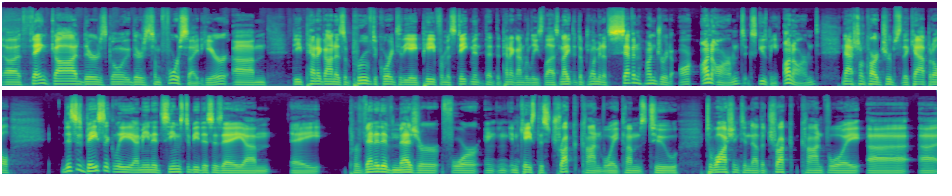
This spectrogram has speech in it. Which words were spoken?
uh, thank God there's going there's some foresight here. Um, the Pentagon has approved, according to the AP, from a statement that the Pentagon released last night, the deployment of 700 ar- unarmed, excuse me, unarmed National Guard troops to the Capitol. This is basically, I mean, it seems to be this is a um, a preventative measure for in, in, case this truck convoy comes to to Washington. Now, the truck convoy uh, uh,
